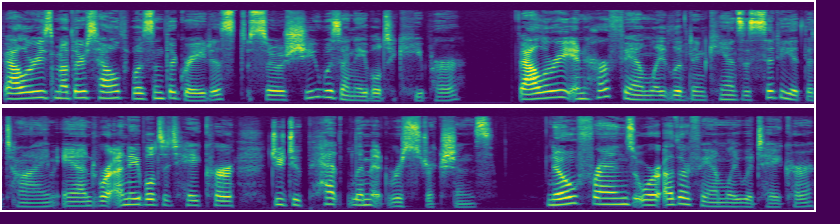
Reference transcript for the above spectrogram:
Valerie's mother's health wasn't the greatest, so she was unable to keep her. Valerie and her family lived in Kansas City at the time and were unable to take her due to pet limit restrictions. No friends or other family would take her.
